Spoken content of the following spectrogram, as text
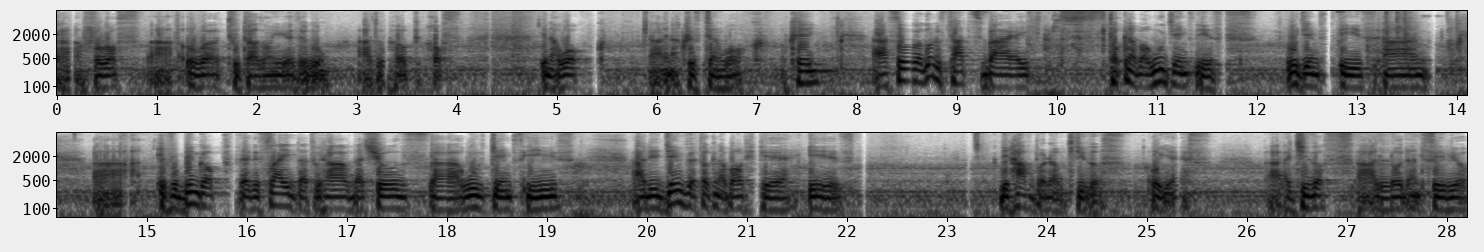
uh, for us uh, over 2,000 years ago uh, to help us in our uh, in a Christian walk. Okay? Uh, so we're going to start by talking about who James is. Who James is. And uh, if we bring up, there's a slide that we have that shows who James is. the James we're talking about here is the half brother of Jesus. Oh, yes uh, Jesus, our Lord and Savior,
